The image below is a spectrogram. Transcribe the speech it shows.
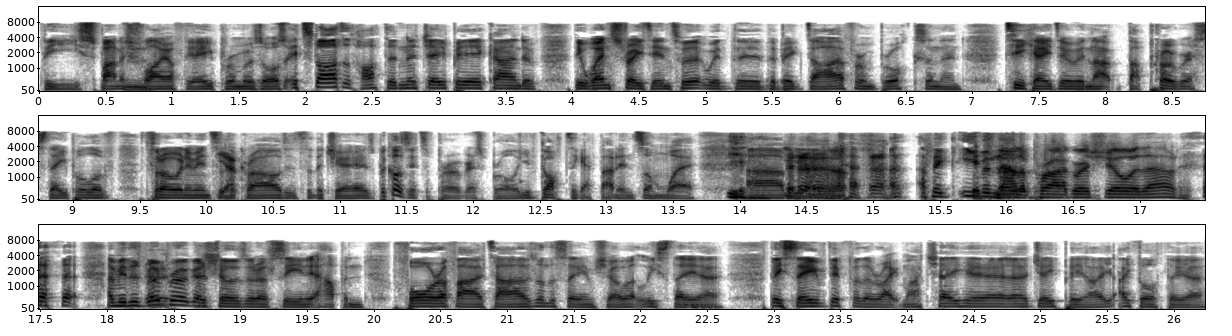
The Spanish fly off the apron was awesome. It started hot, didn't it, JP? It kind of they went straight into it with the the big dive from Brooks, and then TK doing that that progress staple of throwing him into Yep. the crowd, into the chairs because it's a progress brawl. You've got to get that in somewhere. Um, Yeah. I, I think even it's though not a progress show without it. I mean, there's been progress shows where I've seen it happen four or five times on the same show. At least they uh, they saved it for the right match. Hey, uh, JP, I, I thought they uh,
